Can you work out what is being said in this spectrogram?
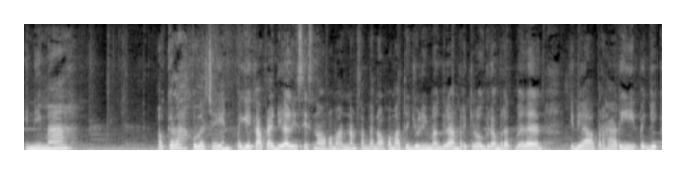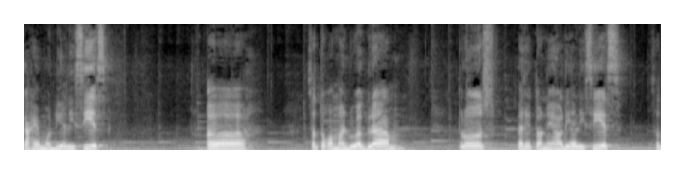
Ini mah Oke lah, aku bacain. PGK predialisis 0,6 sampai 0,75 gram per kilogram berat badan ideal per hari. PGK hemodialisis uh, 1,2 gram. Terus peritoneal dialisis 1,2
